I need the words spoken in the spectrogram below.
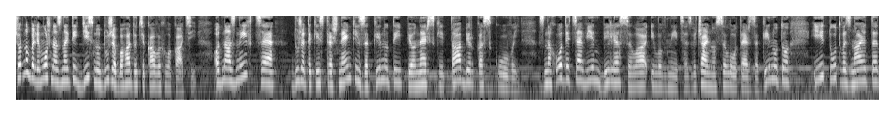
Чорнобилі можна знайти дійсно дуже багато цікавих локацій. Одна з них це дуже такий страшненький закинутий піонерський табір казковий. Знаходиться він біля села Іловниця. Звичайно, село теж закинуто, і тут, ви знаєте,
